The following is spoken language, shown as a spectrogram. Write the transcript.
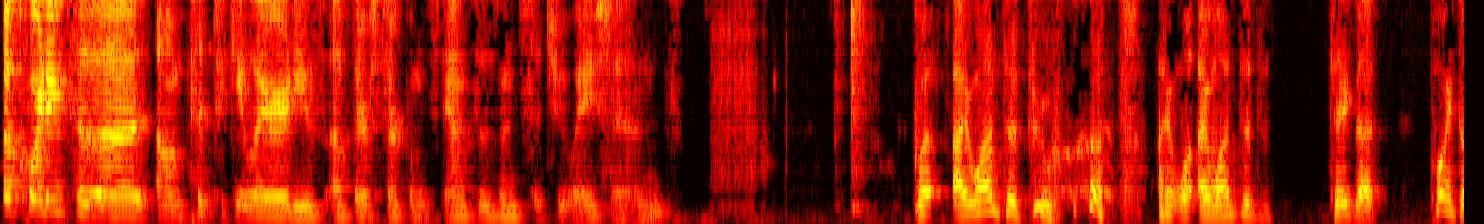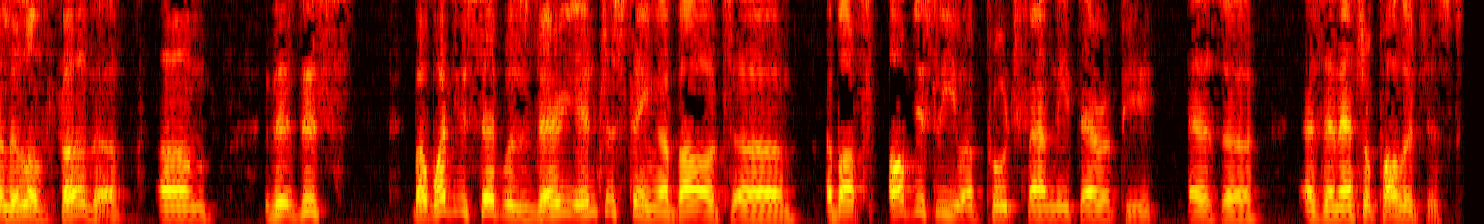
According to the um, particularities of their circumstances and situations. Well i wanted to I, I wanted to take that point a little further. Um, this, but what you said was very interesting about uh, about obviously you approach family therapy as a as an anthropologist,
